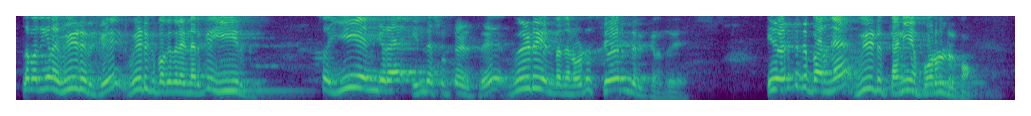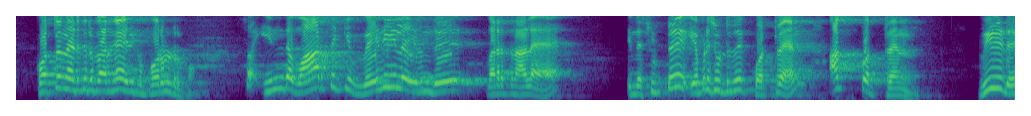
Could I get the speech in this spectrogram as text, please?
இதில் பார்த்தீங்கன்னா வீடு இருக்கு. வீடுக்கு பக்கத்தில் என்ன இருக்கு? ஈ இருக்கு. ஸோ ஈ என்கிற இந்த சுட்டெழுத்து வீடு என்பதனோடு சேர்ந்து இருக்கிறது இதை எடுத்துட்டு பாருங்க. வீடு தனியாக பொருள் இருக்கும். கொற்றன் எடுத்துட்டு பாருங்க. இதுக்கு பொருள் இருக்கும். ஸோ இந்த வார்த்தைக்கு வெளியில இருந்து வர்றதுனால இந்த சுட்டு எப்படி சுட்டுது? கொற்றன். அக்கொற்றன். வீடு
